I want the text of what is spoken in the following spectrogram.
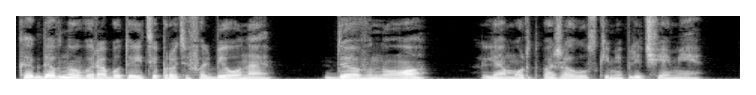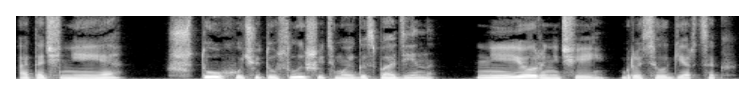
«Как давно вы работаете против Альбиона?» «Давно?» Лямурт пожал узкими плечами. «А точнее...» «Что хочет услышать мой господин?» «Не ёрничай», — бросил герцог.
